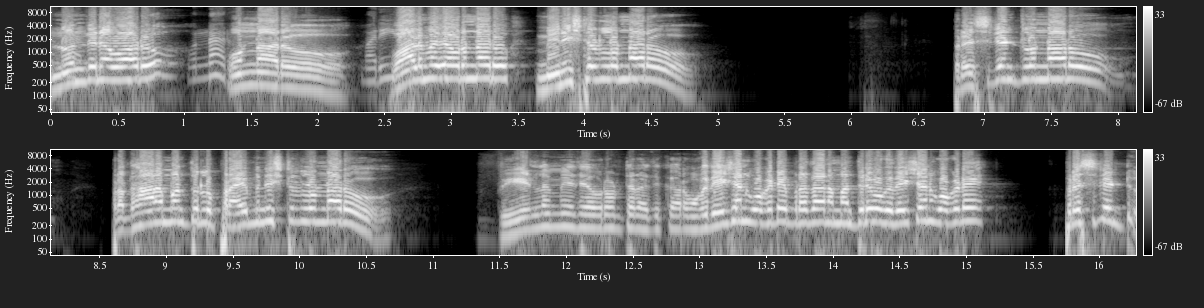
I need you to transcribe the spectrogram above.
నొందిన వారు ఉన్నారు. వాళ్ళ మీద ఎవరున్నారు? మినిస్టర్లు ఉన్నారు. ప్రెసిడెంట్లు ఉన్నారు ప్రధానమంత్రులు ప్రైమ్ మినిస్టర్లు ఉన్నారు వీళ్ళ మీద ఎవరు ఉంటారు అధికారం? ఒక దేశానికి ఒకటే ప్రధానమంత్రి ఒక దేశానికి ఒకటే ప్రెసిడెంట్.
